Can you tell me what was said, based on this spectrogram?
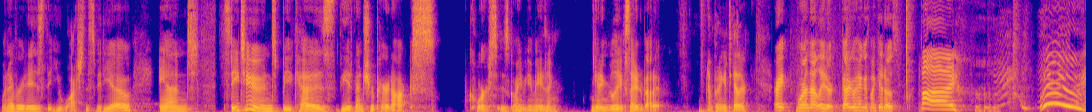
whenever it is that you watch this video. And stay tuned because the Adventure Paradox course is going to be amazing. I'm getting really excited about it. I'm putting it together. All right, more on that later. Gotta go hang with my kiddos. Bye. Woo!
